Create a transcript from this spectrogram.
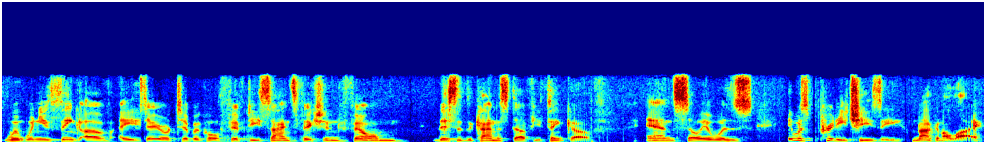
when, when you think of a stereotypical 50 science fiction film, this is the kind of stuff you think of, and so it was it was pretty cheesy. I'm not gonna lie.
